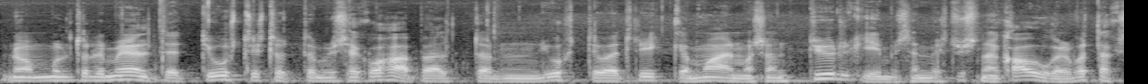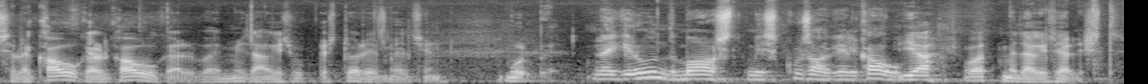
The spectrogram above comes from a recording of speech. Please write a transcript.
no mul tuli meelde, et juuste istutamise koha pealt on juhtivaid riike maailmas on Türgi, mis on meist üsna kaugel, võtaks selle kaugel-kaugel või midagi sihukest oli meil siin mul.... nägin und maast, mis kusagil kaugel. jah, vot midagi sellist.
